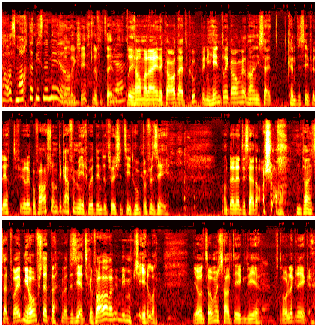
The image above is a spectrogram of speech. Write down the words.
Ja, es macht etwas nicht mehr. Ich eine Geschichte erzählen? Ja. Ich habe mal einen gehabt, der hat gehupt, bin ich hintergegangen. Dann habe ich gesagt, könnten Sie vielleicht für eine Fahrstunde geben für mich? Ich würde in der Zwischenzeit hupen für Sie. Und dann hat er gesagt, Arschloch. Und dann habe ich gesagt, freut mich Hofstetter, würden Sie jetzt fahren mit meinem Schüler? Ja, und so muss es halt irgendwie auf die Rolle kriegen.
